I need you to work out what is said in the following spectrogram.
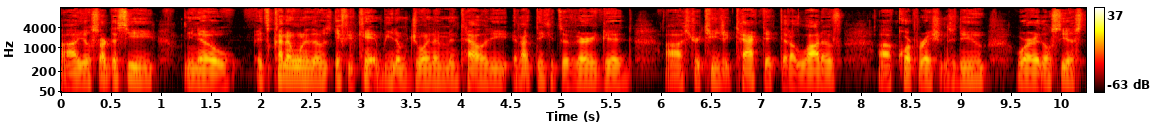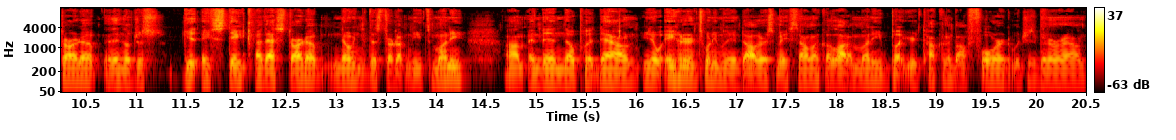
uh, you'll start to see, you know, it's kind of one of those if you can't beat them, join them mentality. And I think it's a very good uh, strategic tactic that a lot of uh, corporations do, where they'll see a startup and then they'll just get a stake of that startup, knowing that the startup needs money, um, and then they'll put down, you know, eight hundred twenty million dollars may sound like a lot of money, but you're talking about Ford, which has been around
